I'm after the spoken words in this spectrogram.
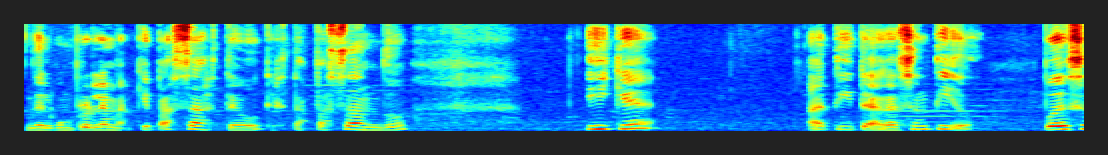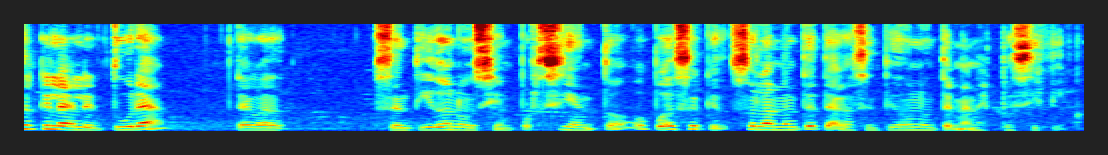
de algún problema que pasaste o que estás pasando, y que a ti te haga sentido. Puede ser que la lectura te haga sentido en un 100% o puede ser que solamente te haga sentido en un tema en específico.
